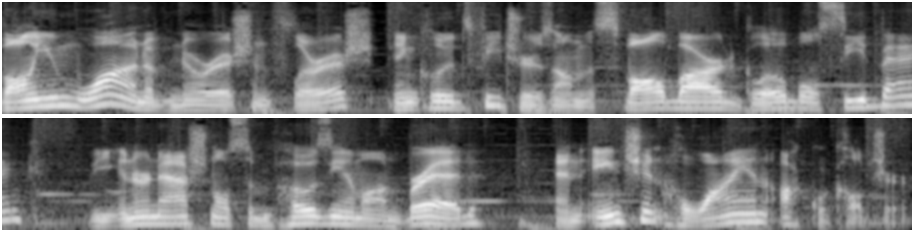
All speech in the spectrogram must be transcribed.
Volume 1 of Nourish and Flourish includes features on the Svalbard Global Seed Bank, the International Symposium on Bread, and ancient Hawaiian aquaculture.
